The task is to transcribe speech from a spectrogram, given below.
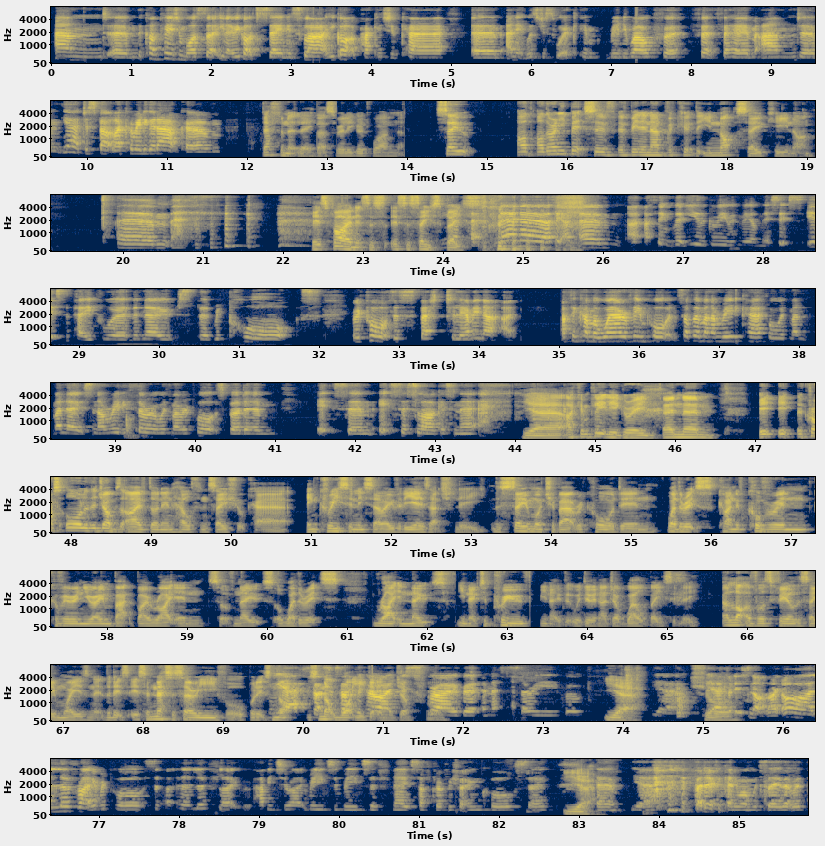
And um, the conclusion was that you know he got to stay in his flat he got a package of care um, and it was just working really well for, for, for him. And um, yeah just felt like a really good outcome. Definitely. That's a really good one. So are, are there any bits of, of being an advocate that you're not so keen on? Um, It's fine. It's a it's a safe space. Yeah. No, no. I think um, I think that you agree with me on this. It's it's the paperwork, the notes, the reports, reports especially. I mean, I, I think I'm aware of the importance of them, and I'm really careful with my, my notes, and I'm really thorough with my reports. But um, it's um, it's a slog, isn't it? yeah, I completely agree, and um, it, it across all of the jobs that I've done in health and social care, increasingly so over the years actually there's so much about recording whether it's kind of covering covering your own back by writing sort of notes or whether it's writing notes you know to prove you know that we're doing our job well basically. A lot of us feel the same way isn't it? That it's it's a necessary evil but it's not yes, it's not what you get in the job describe for. it a necessary evil yeah. Yeah. Sure. Yeah, but it's not like, oh, I love writing reports. I love like having to write reams and reams of notes after every phone call. So yeah, um, yeah. but I don't think anyone would say that would.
